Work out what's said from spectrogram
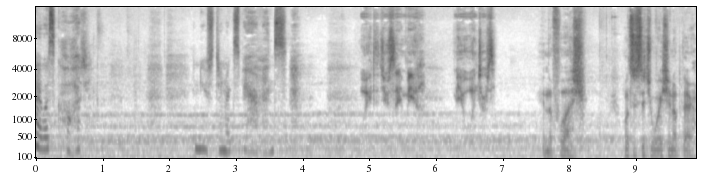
I was caught in Houston experiments. Wait, did you say Mia? Mia Winters? In the flesh. What's the situation up there?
